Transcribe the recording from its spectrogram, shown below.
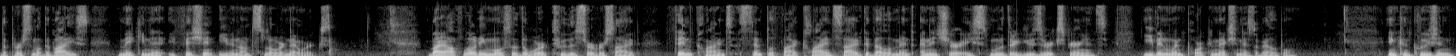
the personal device, making it efficient even on slower networks. By offloading most of the work to the server side, thin clients simplify client-side development and ensure a smoother user experience, even when poor connection is available. In conclusion,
